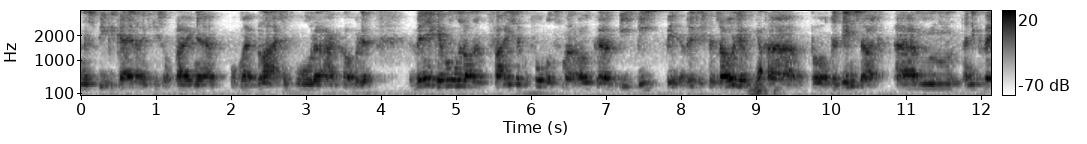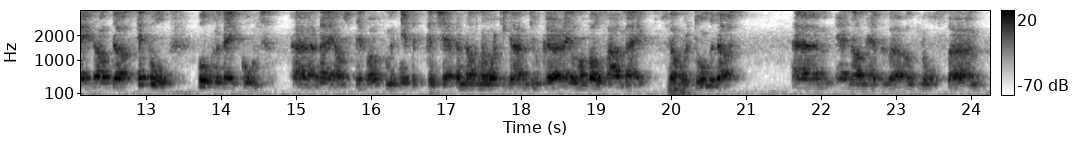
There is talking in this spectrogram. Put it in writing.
dan spiek ik heel eventjes op mijn, op mijn blaadje voor aankomende week. Hebben onder andere Pfizer bijvoorbeeld, maar ook BP, British Petroleum, ja. op, op, de dinsdag. Um, en ik weet ook dat Apple volgende week komt. nou ja, als we het hebben over Magnificent 7, dan, dan hoort hij daar natuurlijk helemaal bovenaan bij. Ook donderdag. Um, en dan hebben we ook nog um,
